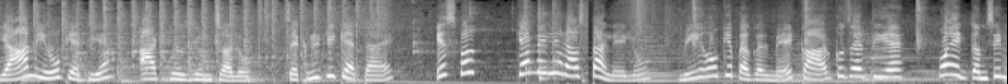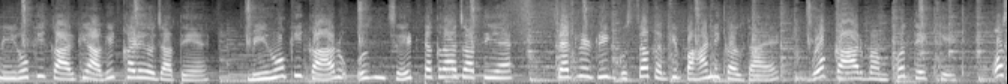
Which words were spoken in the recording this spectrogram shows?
यहाँ मीहो कहती है, आर्ट म्यूज़ियम चलो। सेक्रेटरी कहता है, इस वक्त क्या मैं ये रास्ता ले लूँ? मीहो के बगल में कार गुजरती है। वो एकदम से मीहो की कार के आगे खड़े हो जाते हैं। मीहो की कार उनसे टकरा जाती है। सेक्रेटरी गुस्सा करके बाहर निकलता है। वो कार बम को देख के उस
